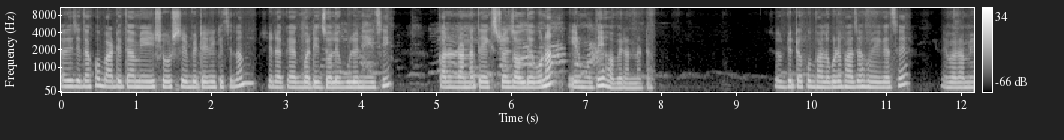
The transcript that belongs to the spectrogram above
আর এই যে দেখো বাটিতে আমি সর্ষে বেটে রেখেছিলাম, সেটাকে এক বাটি জলে গুলে নিয়েছি। কারণ রান্নাতে এক্সট্রা জল দেব না, এর মধ্যেই হবে রান্নাটা। সবজিটা খুব ভালো করে ভাজা হয়ে গেছে, এবার আমি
